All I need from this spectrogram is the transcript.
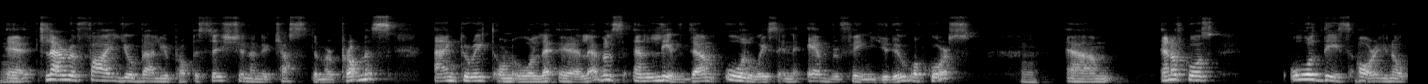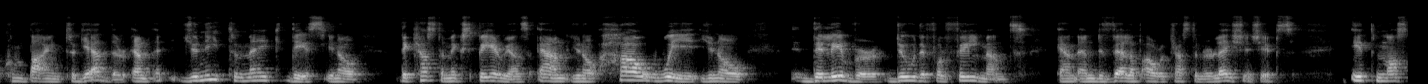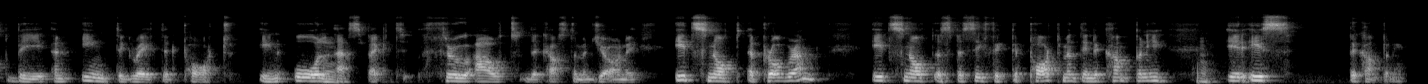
mm. uh, clarify your value proposition and your customer promise anchor it on all le uh, levels and live them always in everything you do of course mm. um, and of course all these are you know combined together. And you need to make this you know the custom experience and you know how we you know deliver do the fulfillment and and develop our customer relationships. It must be an integrated part in all mm. aspects throughout the customer journey. It's not a program. It's not a specific department in the company. Mm. it is the company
